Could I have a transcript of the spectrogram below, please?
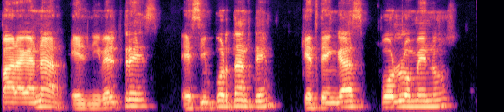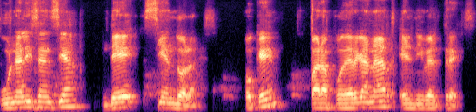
Para ganar el nivel 3 es importante que tengas por lo menos una licencia de 100 dólares, ¿ok? Para poder ganar el nivel 3.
